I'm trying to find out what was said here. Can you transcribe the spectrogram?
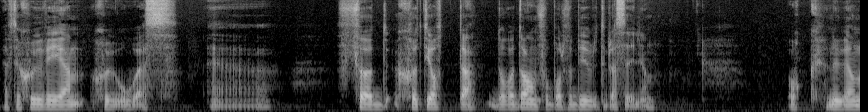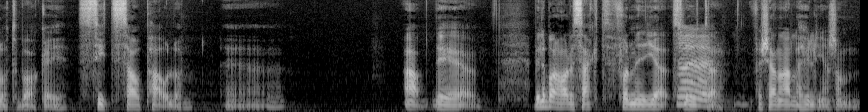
Efter sju VM, sju OS. Eh, född 78, då var damfotboll förbjudet i Brasilien. Och nu är hon då tillbaka i sitt Sao Paulo. Eh, ja, det är, ville bara ha det sagt. Formiga slutar. Förtjänar alla hyllningar som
